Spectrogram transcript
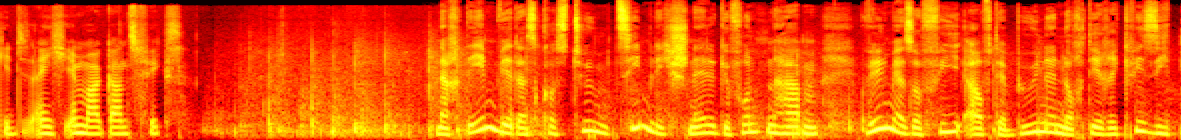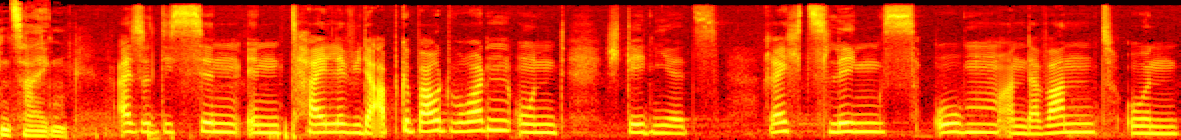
geht es eigentlich immer ganz fix. Nachdem wir das Kostüm ziemlich schnell gefunden haben, will mir Sophie auf der Bühne noch die Requisiten zeigen. Also die sind in Teile wieder abgebaut worden und stehen jetzt rechts, links, oben an der Wand und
